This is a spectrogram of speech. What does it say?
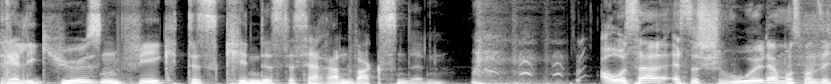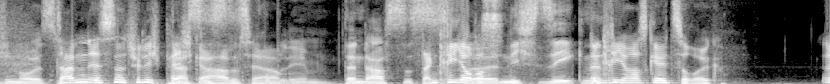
religiösen Weg des Kindes, des Heranwachsenden. Außer es ist schwul, dann muss man sich ein neues Dann suchen. ist natürlich Pech das gehabt, ist das ja. Problem. Dann darfst du es Dann krieg ich auch das- äh, nicht segnen. Dann kriege ich auch das Geld zurück.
